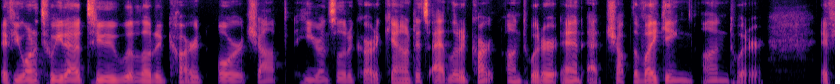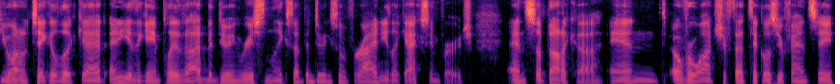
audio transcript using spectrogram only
If you want to tweet out to Loaded Cart or Chop, he runs a Loaded Cart account. It's at Loaded Cart on Twitter and at Chop the Viking on Twitter if you want to take a look at any of the gameplay that I've been doing recently, because I've been doing some variety like Axiom Verge and Subnautica and Overwatch, if that tickles your fancy,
